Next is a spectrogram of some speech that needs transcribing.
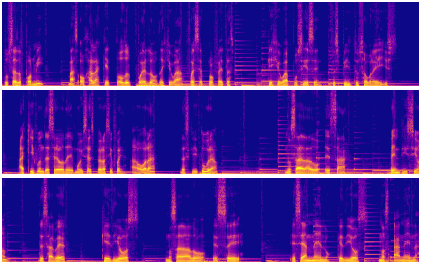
tus celos por mí, mas ojalá que todo el pueblo de Jehová fuese profetas, que Jehová pusiese su espíritu sobre ellos. Aquí fue un deseo de Moisés, pero así fue. Ahora la escritura nos ha dado esa bendición de saber que Dios nos ha dado ese, ese anhelo, que Dios nos anhela,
